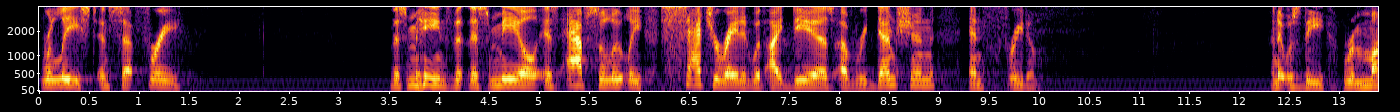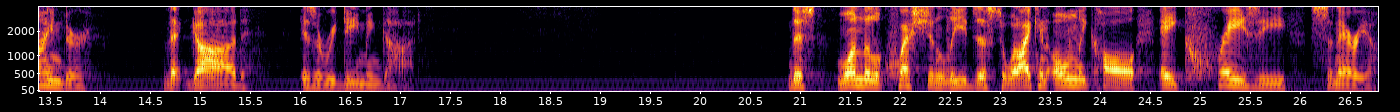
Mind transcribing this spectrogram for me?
released and set free. This means that this meal is absolutely saturated with ideas of redemption and freedom. And it was the reminder that God is a redeeming God. This one little question leads us to what I can only call a crazy scenario.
